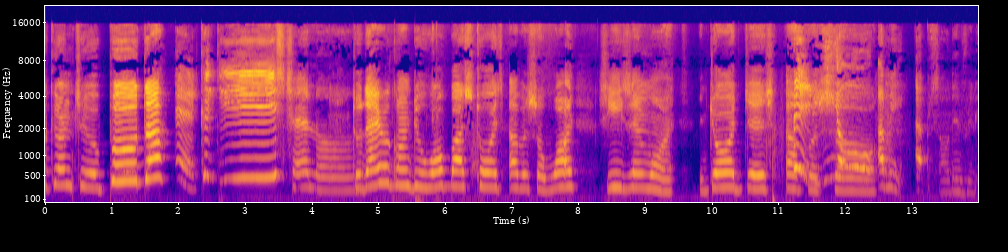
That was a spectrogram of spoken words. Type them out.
welcome to Pooda and Cookies channel. Today we're going to do Roblox Toys episode 1, season 1. Enjoy this episode. Video. I mean, episode and video.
